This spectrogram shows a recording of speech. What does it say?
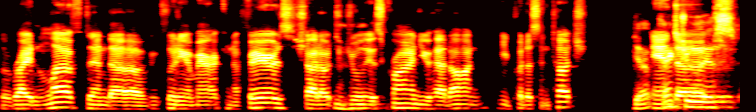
the right and left, and uh, including American Affairs. Shout out to mm-hmm. Julius Krein, you had on. He put us in touch. Yeah, thanks, uh, Julius.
